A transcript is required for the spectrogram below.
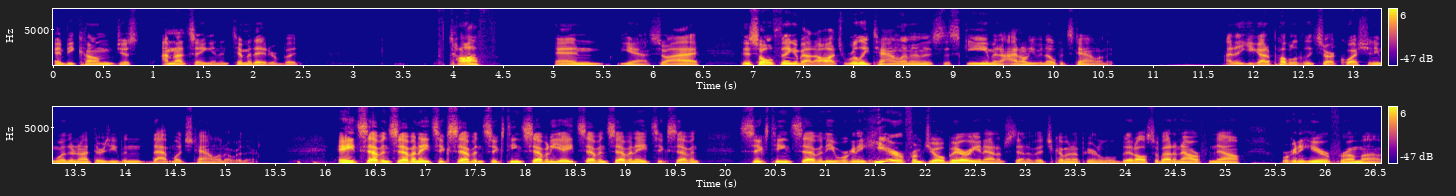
and become just I'm not saying an intimidator, but tough. And yeah, so I this whole thing about oh it's really talented and it's the scheme and I don't even know if it's talented. I think you got to publicly start questioning whether or not there's even that much talent over there. 877 867 1670 877 867 1670. We're going to hear from Joe Barry and Adam Stenavich coming up here in a little bit. Also, about an hour from now, we're going to hear from uh,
